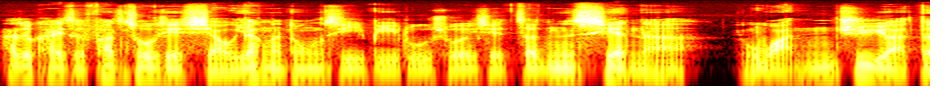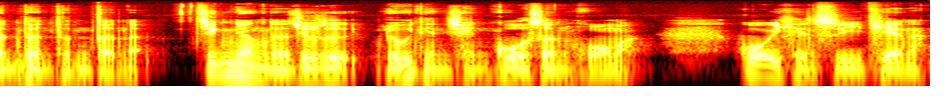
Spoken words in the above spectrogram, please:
他就开始贩售一些小样的东西，比如说一些针线啊、玩具啊等等等等的，尽量的就是有一点钱过生活嘛，过一天是一天呐、啊。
